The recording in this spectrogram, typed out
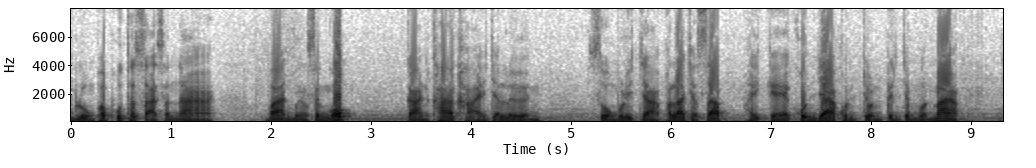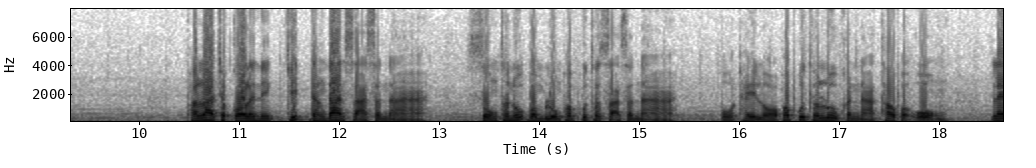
ำรุงพระพุทธศาสนา บ้านเมืองสงบ การค้าขายเจริญ ทรงบริจาคพระราชทรัพย์ ให้แก่คนยากคนจนเป็นจำนวนมาก พระราชกรณียกิจดังด้านศาสนา ทรงธนุบำรุงพระพุทธศาสนา โปรดให้หล่อพระพุทธรูปขนาดเท่าพระองค์ และ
